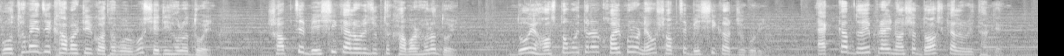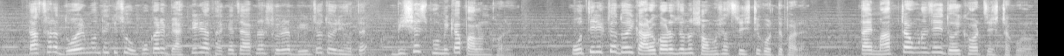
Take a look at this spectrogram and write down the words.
প্রথমে যে খাবারটির কথা বলব সেটি হলো দই। সবচেয়ে বেশি ক্যালোরিযুক্ত খাবার হলো দই। দই হস্তমৈথুনের ক্ষয়পূরণেও সবচেয়ে বেশি কার্যকরী। এক কাপ দইয়ে প্রায় নয়শো দশ ক্যালোরি থাকে। তাছাড়া দইয়ের মধ্যে কিছু উপকারী ব্যাকটেরিয়া থাকে যা আপনার শরীরে বীর্য তৈরি হতে বিশেষ ভূমিকা পালন করে। অতিরিক্ত দই কারও কারোর জন্য সমস্যা সৃষ্টি করতে পারে। তাই মাত্রা অনুযায়ী দই খাওয়ার চেষ্টা করুন।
